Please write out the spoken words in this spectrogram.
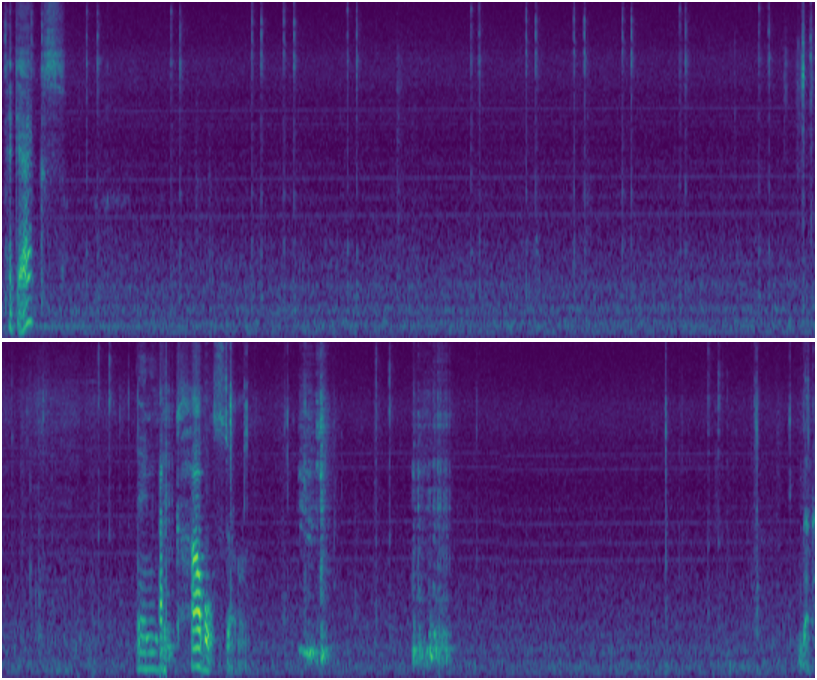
pickaxe. And cobblestone. There.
